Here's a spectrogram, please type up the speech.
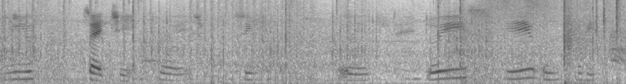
Caminho. Sete. Dois. Cinco. Dois. E um. Morri.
